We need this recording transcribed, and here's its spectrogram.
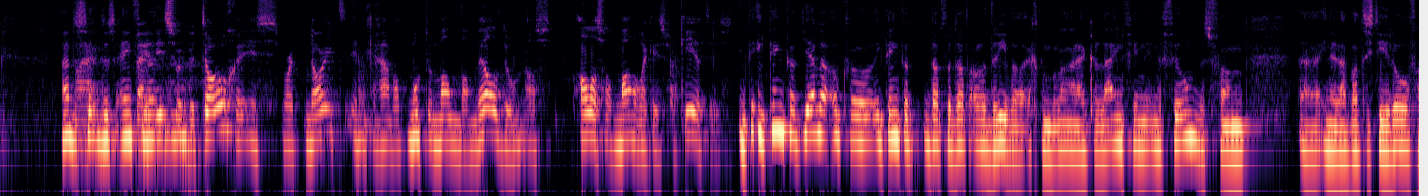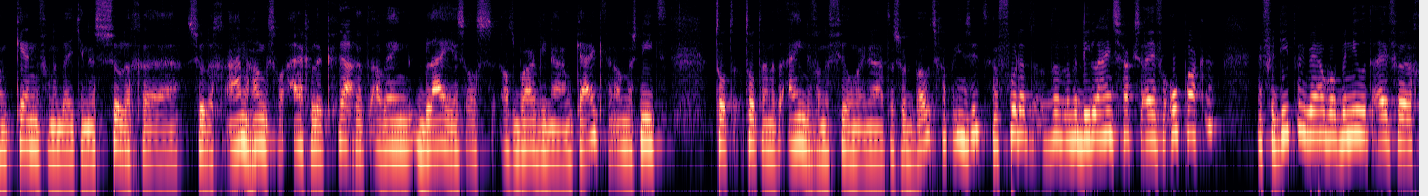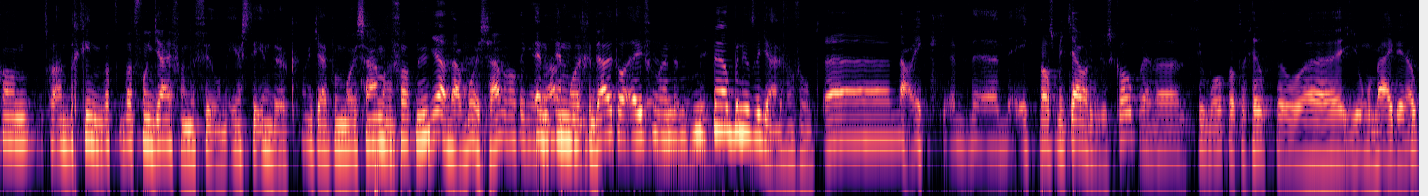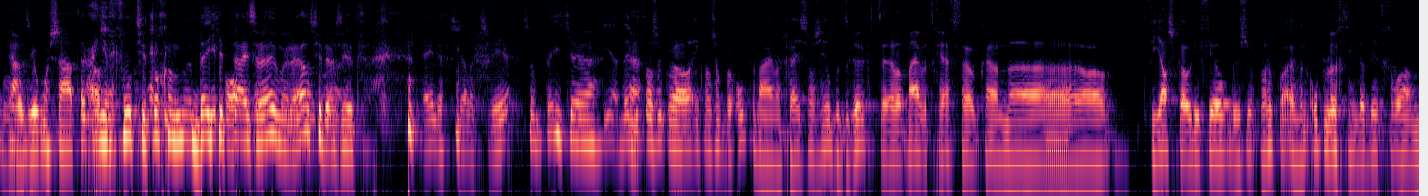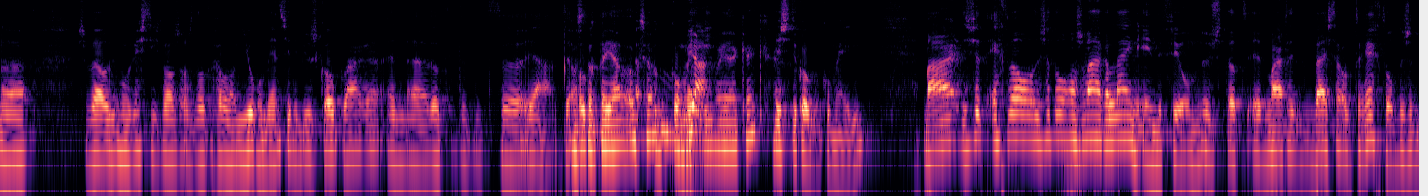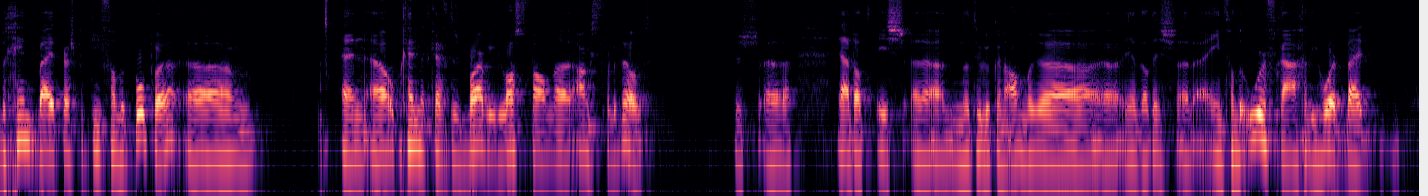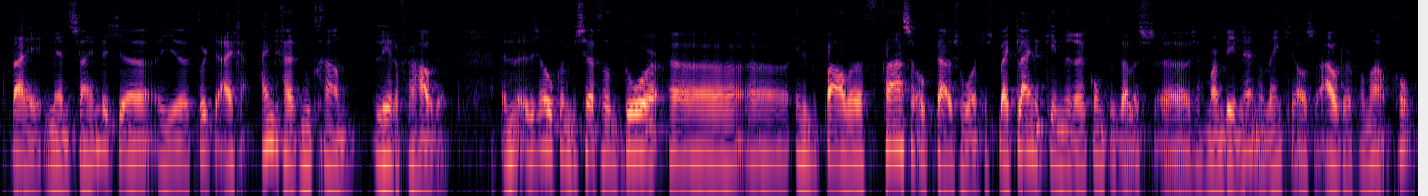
Ah, dus, Maar dus een bij de, dit soort betogen is, wordt nooit ingegaan wat moet de man dan wel doen als alles wat mannelijk is verkeerd is. Ik, ik denk dat Jelle ook wel. Ik denk dat, dat we dat alle drie wel echt een belangrijke lijn vinden in de film. Dus van. Eh, inderdaad, wat is die rol van Ken van een beetje een zullig, eh, zullig aanhangsel eigenlijk? Ja. Dat alleen blij is als, als Barbie naar hem kijkt en anders niet tot, tot aan het einde van de film inderdaad een soort boodschap in zit. En voordat dat we die lijn straks even oppakken en verdiepen, ik ben ook wel benieuwd even gewoon zo aan het begin, wat, wat vond jij van de film? Eerste indruk? Want jij hebt hem mooi samengevat nu. Ja, nou, mooie samenvatting En, inderdaad. en mooi geduid al even, maar ik ben ook benieuwd wat jij ervan vond. Eh, nou, ik, eh, ik was met jou in de bioscoop en eh, het viel me op dat er heel veel jonge meiden en ook wel Ja. wat jongens zaten. Ja, je echt- voelt je toch een beetje. Thijs Reumer hè, als je daar zit. Hele gezellige sfeer. Zo'n beetje... Ja. dit was ook wel, ik was ook bij Oppenheimer geweest. Dat was heel bedrukt. Eh, wat mij betreft ook een eh, fiasco, die film. Dus het was ook wel even een opluchting dat dit gewoon eh, zowel humoristisch was als dat er gewoon jonge mensen in de bioscoop waren. En uh, dat, dat, dat uh, ja, was dat bij jou ook zo? Een comedie. Ja, waar jij keek? Het is natuurlijk ook een komedie. Maar er zit echt wel, er zit een zware lijn in de film. Dus dat, eh, Maarten wijst daar ook terecht op. Dus het begint bij het perspectief van de poppen. Uh, en uh, op een gegeven moment krijgt dus Barbie last van angst voor de dood. Dus ja, dat is natuurlijk een andere. ja, dat is een van de oervragen die hoort bij, bij mens zijn. Dat je je tot je eigen eindigheid moet gaan leren verhouden. En het is ook een besef dat door in een bepaalde fase ook thuis hoort. Dus bij kleine kinderen komt het wel eens zeg maar binnen. En dan denk je als ouder van nou, goh,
